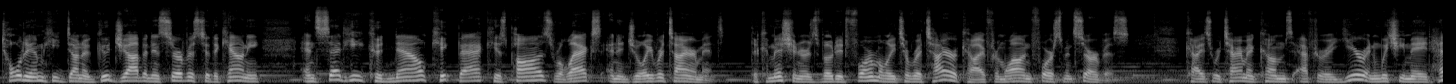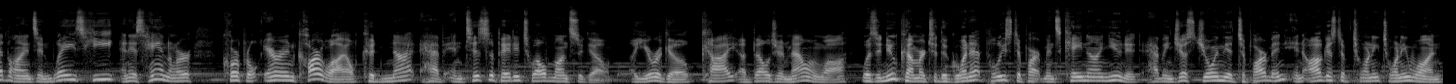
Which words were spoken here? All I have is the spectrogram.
told him he'd done a good job in his service to the county, and said he could now kick back his paws, relax, and enjoy retirement. The commissioners voted formally to retire Kai from law enforcement service. Kai's retirement comes after a year in which he made headlines in ways he and his handler, Corporal Aaron Carlisle, could not have anticipated 12 months ago. A year ago, Kai, a Belgian Malinois, was a newcomer to the Gwinnett Police Department's K9 unit, having just joined the department in August of 2021,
